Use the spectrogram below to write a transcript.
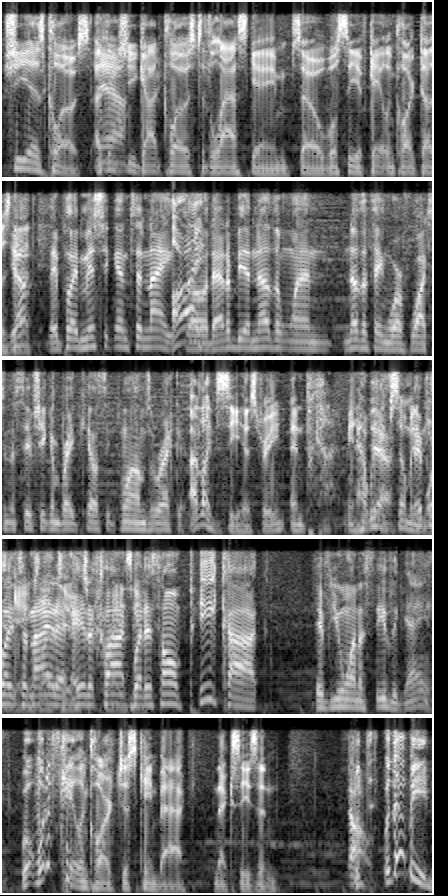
She is close. I Yeah. think she got close to the last game. So we'll see if Caitlin Clark does Yep, that. they play Michigan tonight, All so right. that'll be another one, another thing worth watching to see if she can break Kelsey Plum's record. I'd like to see history. And I mean, how we yeah, have so many they more play games tonight at eight o'clock, but it's on Peacock if you want to see the game. What, what if Caitlin Clark just came back next season? Oh, Would, would that be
